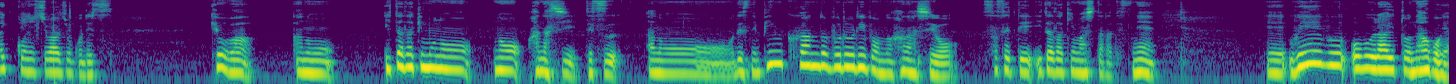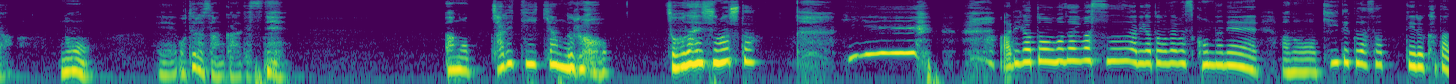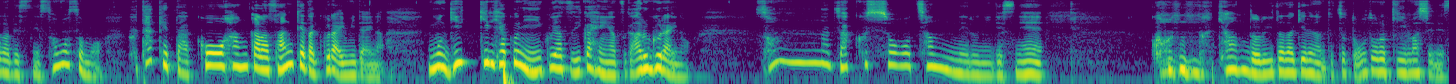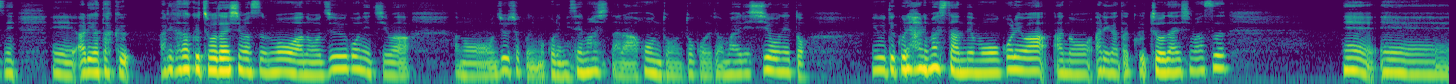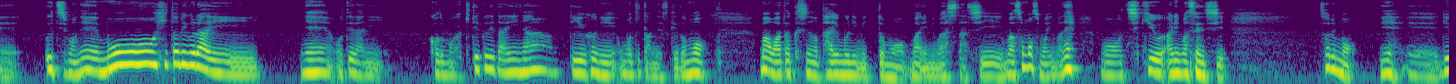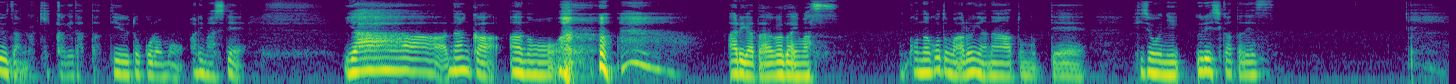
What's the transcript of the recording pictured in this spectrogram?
はい、こんにちは、ジョコです。今日はあのいただき物の話です。あのですね、ピンクブルーリボンの話をさせていただきましたらですね、えーウェーブオブライト名古屋の、えーお寺さんからですね、あのチャリティーキャンドルを 頂戴しました。ありがとうございます。ありがとうございます。こんなね、あの、聞いてくださっている方がですね、そもそも2桁後半から3桁ぐらいみたいな、もうぎっきり100人いくやついかへんやつがあるぐらいの、そんな弱小チャンネルにですね、こんなキャンドルいただけるなんてちょっと驚きましてですね、えーありがたく、ありがたく頂戴します。もうあの、15日は、あの、住職にもこれ見せましたら、本堂のところでお参りしようねと。言うてくれはりましたんでもうこれはあのありがたく頂戴します。ねえーうちもねもう一人ぐらいねお寺に子供が来てくれたらいいなっていうふうに思ってたんですけどもまあ私のタイムリミットも参りましたし、まあ、そもそも今ねもう地球ありませんしそれもね、えー流産がきっかけだったっていうところもありましていやーなんかあの ありがとうございます。こんなこともあるんやなと思って非常に嬉しかったです。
